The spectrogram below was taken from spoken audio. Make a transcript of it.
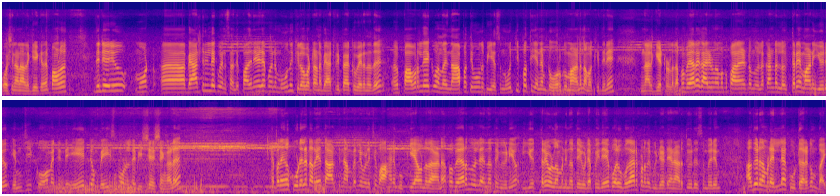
പോർഷനാണ് നൽകിയിരിക്കുന്നത്. അപ്പോൾ നമ്മൾ ഇതിന്റെ ഒരു മോ ബാറ്ററിയിലേക്ക് വരുന്ന സമയത്ത് പതിനേഴ് പോയിന്റ് മൂന്ന് കിലോ വട്ടാണ് ബാറ്ററി പാക്ക് വരുന്നത്. പവറിലേക്ക് വന്നത് നാൽപ്പത്തി മൂന്ന് പി എസ് നൂറ്റിപ്പത്തി എൻ എം ടോർക്കുമാണ് നമുക്കിതിന് നൽകിയിട്ടുള്ളത്. അപ്പോൾ വേറെ കാര്യങ്ങൾ നമുക്ക് പറയാനായിട്ടൊന്നുമില്ല. കണ്ടല്ലോ ഇത്രയുമാണ് ഈ ഒരു എം ജി കോമറ്റിന്റെ ഏറ്റവും ബേസ് മോഡലിന്റെ വിശേഷങ്ങൾ അപ്പോൾ നിങ്ങൾ കൂടുതലായിട്ട് അറിയാൻ താഴത്തെ നമ്പറിൽ വിളിച്ച് വാഹനം ബുക്ക് ചെയ്യാവുന്നതാണ്. അപ്പോൾ വേറെ ഒന്നുമില്ല ഇന്നത്തെ വീഡിയോ. ഈ ഇത്രയേ ഉള്ളൂ നമ്മുടെ ഇന്നത്തെ വീഡിയോ. അപ്പോൾ ഇതേപോലെ ഉപകാരപ്പെടുന്ന വീഡിയോ ഞാൻ അടുത്ത ദിവസം വരും. അതുവരെ നമ്മുടെ എല്ലാ കൂട്ടുകാർക്കും ബൈ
